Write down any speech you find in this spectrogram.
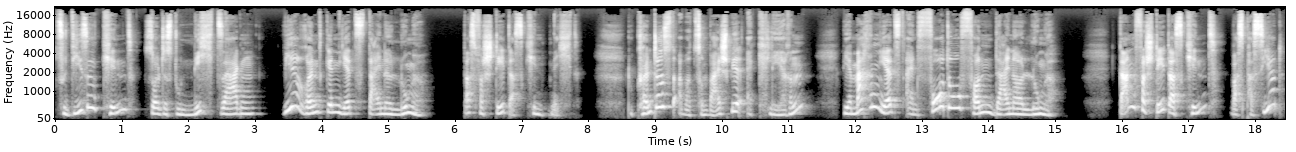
Zu diesem Kind solltest du nicht sagen, wir röntgen jetzt deine Lunge. Das versteht das Kind nicht. Du könntest aber zum Beispiel erklären, wir machen jetzt ein Foto von deiner Lunge. Dann versteht das Kind, was passiert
